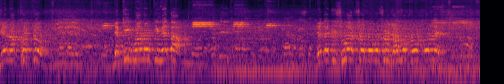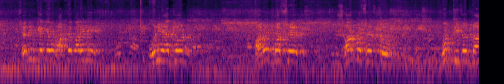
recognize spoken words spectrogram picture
যে নক্ষত্র, যে কিংবদন্তি নেতা নেতাজি সুভাষচন্দ্র বসু জন্মগ্রহণ করলেন। সেদিনকে কেউ ভাবতে পারেনি, উনি একজন ভারতবর্ষের সর্বশ্রেষ্ঠ মুক্তিযোদ্ধা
